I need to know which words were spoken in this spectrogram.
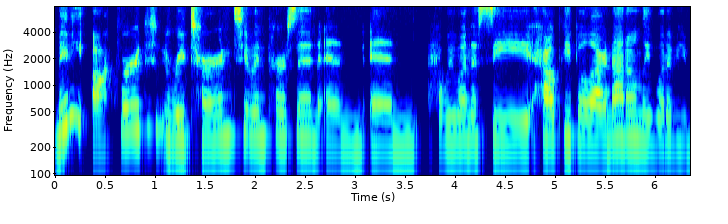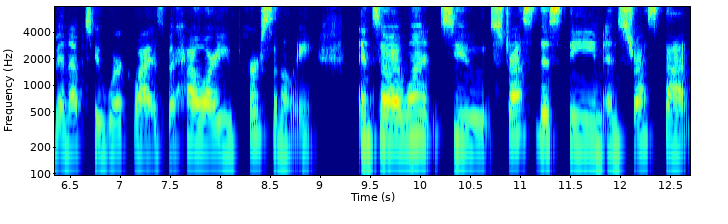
maybe awkward return to in-person and and we want to see how people are not only what have you been up to work-wise but how are you personally and so i want to stress this theme and stress that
